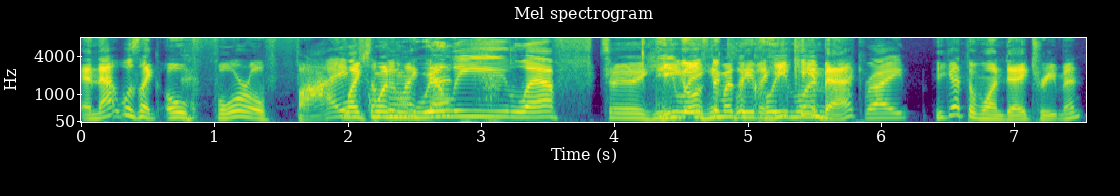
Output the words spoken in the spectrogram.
and that was like 04, 05, like when like that. Willie left, uh, he, He goes to went Cleveland. He came back. right? He got the one day treatment.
